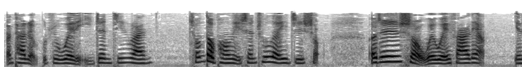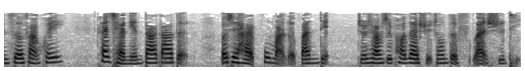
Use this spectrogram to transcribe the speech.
让他忍不住胃里一阵痉挛。从斗篷里伸出了一只手，而这只手微微发亮，颜色泛灰，看起来黏哒哒的，而且还布满了斑点，就像是泡在水中的腐烂尸体。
